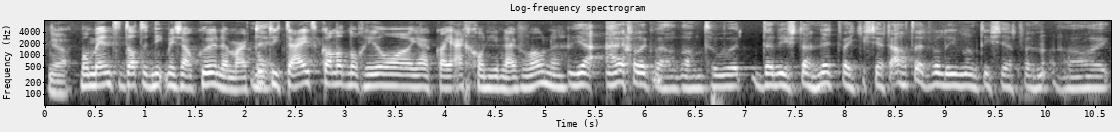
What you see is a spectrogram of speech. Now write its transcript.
Ja. momenten dat het niet meer zou kunnen. Maar tot Nee. die tijd kan het nog heel, eh, ja, kan je eigenlijk gewoon hier blijven wonen. Ja, eigenlijk wel. Want hoe- dan is dan net wat je zegt. Altijd wel iemand die zegt van... Oh, ik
